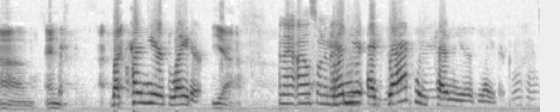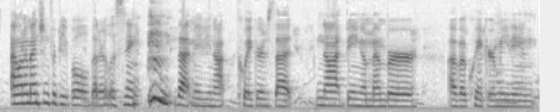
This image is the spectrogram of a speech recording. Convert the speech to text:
Um, and I- But I- ten years later, yeah, And I, I also want to ten mention year, exactly ten years later. I want to mention for people that are listening that maybe not Quakers that not being a member of a Quaker meeting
